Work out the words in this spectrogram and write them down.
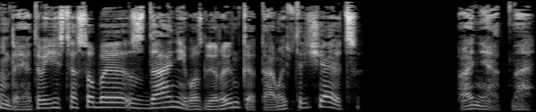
«Для этого есть особое здание возле рынка, там и встречаются». «Понятно».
